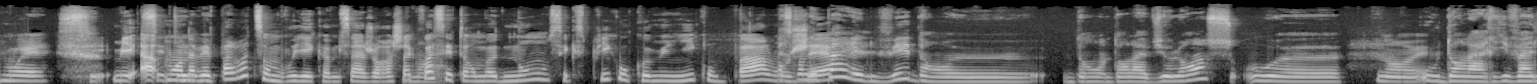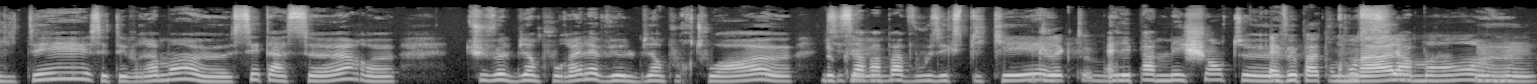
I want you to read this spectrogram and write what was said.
Ouais. Mais, ah, mais on n'avait pas le droit de s'embrouiller comme ça. Genre à chaque Non. fois c'était en mode non, on s'explique, on communique, on parle, on Parce qu'on n'est gère. pas élevé dans, euh, dans, dans la violence ou, euh, Non, ouais. ou dans la rivalité. C'était vraiment euh, c'est ta sœur, tu veux le bien pour elle, elle veut le bien pour toi. euh, Donc, si ça va pas, vous expliquer. Elle, Exactement. elle est pas méchante euh, Elle veut pas ton mal. consciemment. euh, Mhm.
